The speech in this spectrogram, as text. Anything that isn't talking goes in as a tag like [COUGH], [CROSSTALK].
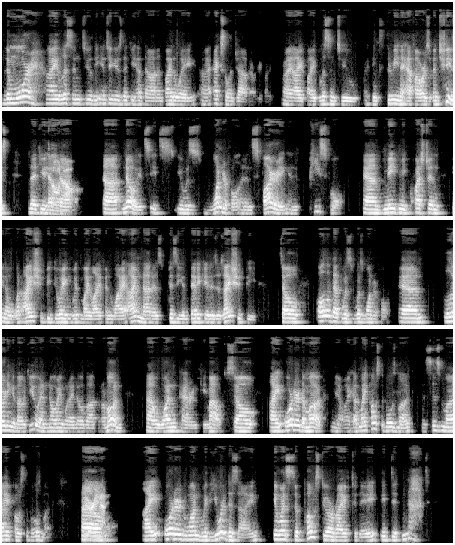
the more I listened to the interviews that you have done, and by the way, uh, excellent job, everybody. Right, I've, I've listened to I think three and a half hours of [LAUGHS] interviews that you have oh, done. No. Uh, no, it's it's it was wonderful and inspiring and peaceful and made me question, you know, what I should be doing with my life and why I'm not as busy and dedicated as I should be. So all of that was was wonderful. And learning about you and knowing what I know about Ramon, uh, one pattern came out. So I ordered a mug. You know, I have my postables mug. This is my postables mug. Very um, nice. I ordered one with your design. It was supposed to arrive today. It did not.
